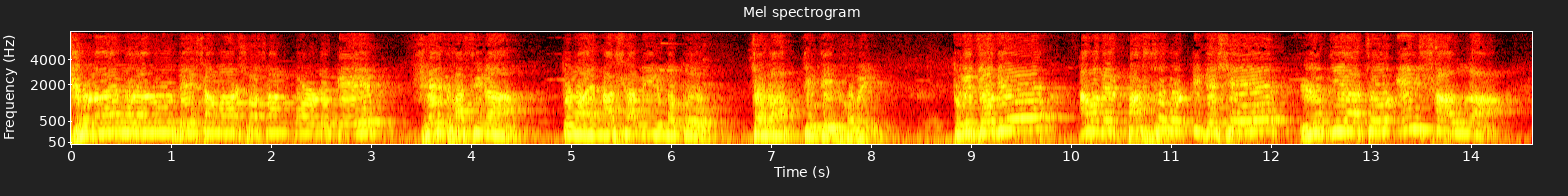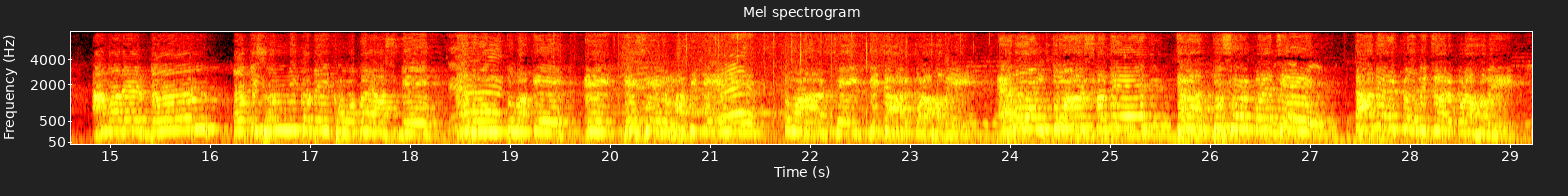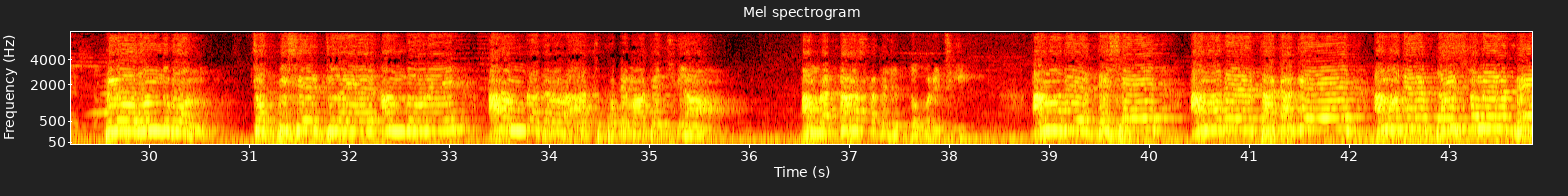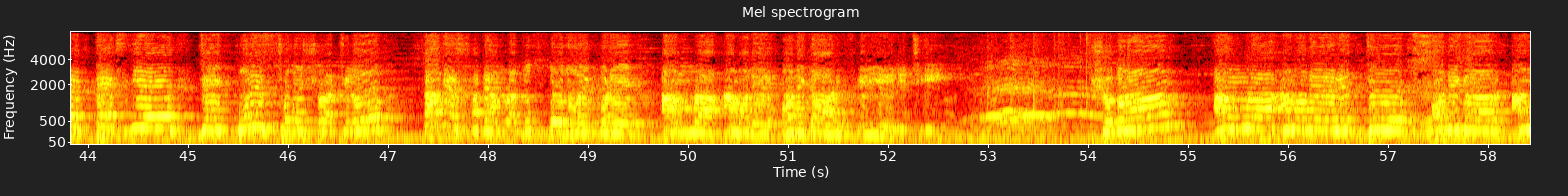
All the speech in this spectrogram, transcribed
সোনায় মোড়ানো দেশ আমার শ্মশান করলোকে শেখ হাসিনা, তোমায় আসামির মতো জবাব দিতেই হবে। তুমি যদিও আমাদের পার্শ্ববর্তী দেশে লুকিয়ে আছো, ইনশাআল্লাহ আমাদের দল অতি সন্নিকটেই ক্ষমতায় আসবে এবং তোমাকে এই দেশের মাটিতে তোমার সেই বিচার করা হবে এবং তোমার করেছে তাদেরকেও বিচার করা হবে। প্রিয় বন্ধুগণ চব্বিশের জুলাইয়ের আন্দোলনে আমরা যারা রাজপথে মাঠে ছিলাম, আমরা কার সাথে যুদ্ধ করেছি। আমাদের দেশে, আমাদের টাকাকে, আমাদের পরিশ্রমের ভেট ট্যাক্স দিয়ে যে পুলিশ সদস্যরা ছিল, তাদের সাথে আমরা যুদ্ধ জয় করে আমরা আমাদের অধিকার ফিরিয়ে এনেছি। সুতরাং আমরা আমাদের ন্যায্য অধিকার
